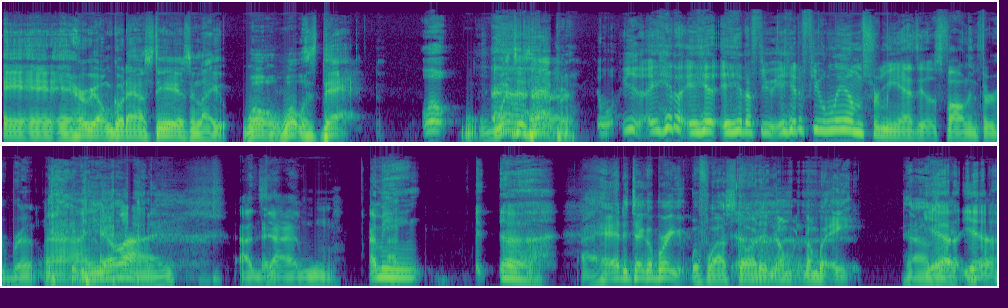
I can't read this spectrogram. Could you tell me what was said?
and, and, and hurry up and go downstairs and like, whoa, what was that? Well, What just uh, happened? It hit a it hit it hit a few it hit a few limbs for me as it was falling through, bro. I, I ain't gonna lie. I, I, mm. I mean, it, uh, I had to take a break before I started number number eight. Yeah, like, yeah,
